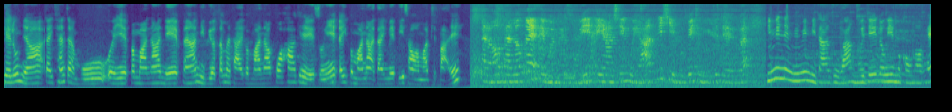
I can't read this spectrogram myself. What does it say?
ကယ်လို့များတိုက်ခန်းတန်ဖိုးရဲ့ပမာဏနဲ့ဗန်ကနေပြီးတော့သတ်မှတ်ထားတဲ့ပမာဏကွာဟခဲ့တယ်ဆိုရင်အဲ့ဒီပမာဏအတိုင်းပဲပေးဆောင်ရမှာဖြစ်ပါတယ်။အဲ့တော့ဗန် လုံးနဲ့အိမ်ဝင်မယ်ဆိုရင်အရာရှင်းငွေကနှိရှိမှုပေးချင်မှုဖြစ်တဲ့အတွက်မိမိနဲ့မိမိမိသားစုကငွေကြေးလုံးရင်းမကုန်တော့ပဲ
